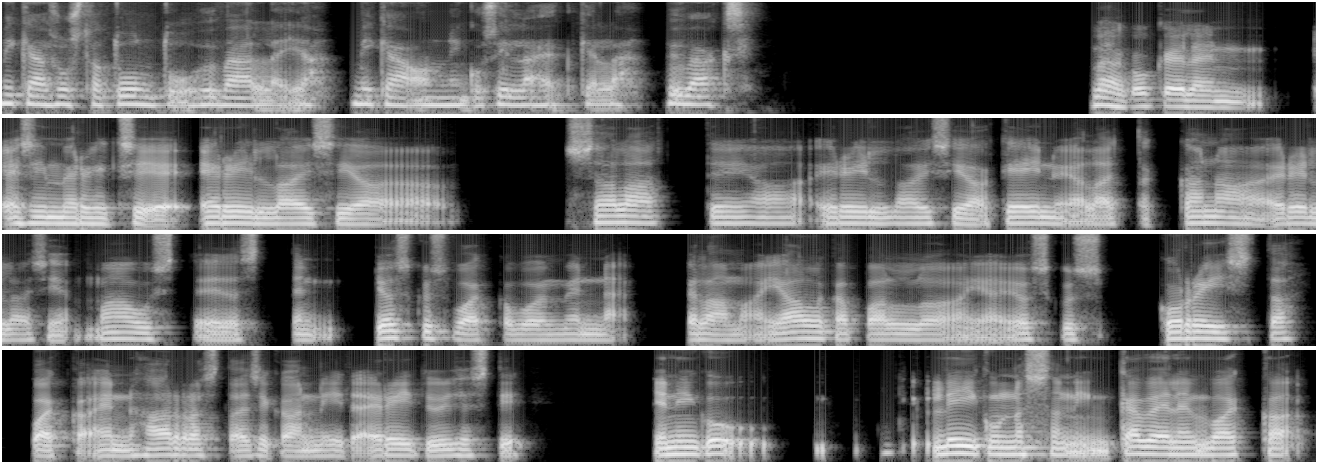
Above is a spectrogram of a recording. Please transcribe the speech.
Mikä susta tuntuu hyvälle ja mikä on niin kuin sillä hetkellä hyväksi? Mä kokeilen esimerkiksi erilaisia salatteja, erilaisia keinoja laittaa kanaa, erilaisia mausteita. Sitten joskus vaikka voi mennä pelaamaan jalkapalloa ja joskus korista, vaikka en harrastaisikaan niitä erityisesti. Ja niin kuin liikunnassa niin kävelen vaikka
